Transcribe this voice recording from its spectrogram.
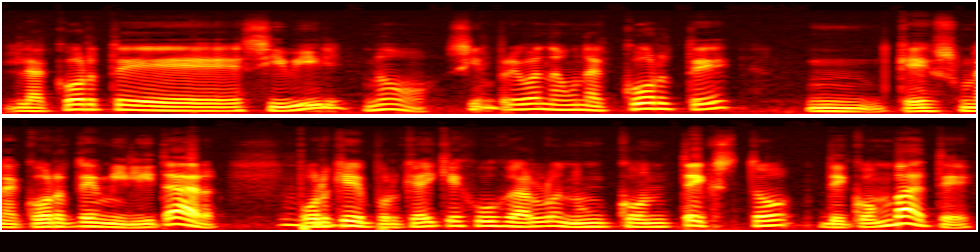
¿La corte civil? No, siempre van a una corte mm, que es una corte militar. ¿Por qué? Porque hay que juzgarlo en un contexto de combate.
